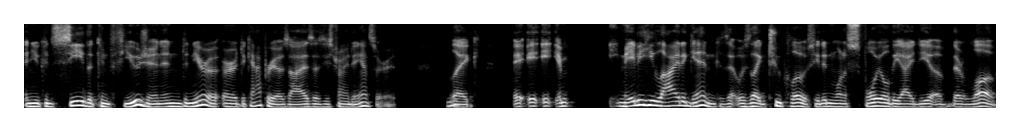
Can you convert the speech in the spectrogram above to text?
and you could see the confusion in De Niro or DiCaprio's eyes as he's trying to answer it. Mhm. Like it, it, it, maybe he lied again because that was like too close. He didn't want to spoil the idea of their love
